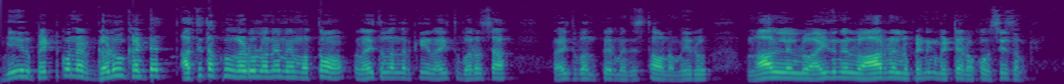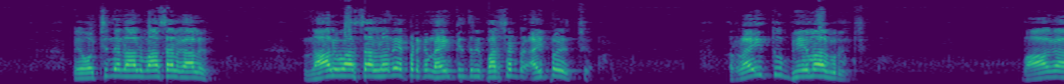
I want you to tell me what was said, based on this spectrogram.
మీరు పెట్టుకున్న గడువు కంటే అతి తక్కువ గడువులోనే మేము మొత్తం రైతులందరికీ రైతు భరోసా రైతు బంధు పేరు మీద ఇస్తా ఉన్నాం. మీరు నాలుగు నెలలు ఐదు నెలలు ఆరు నెలలు పెండింగ్ పెట్టారు ఒక్కొక్క సీజన్కి. మేము వచ్చిందే నాలుగు మాసాలు కాలేదు. నాలుగు మాసాల్లోనే ఇప్పటికీ నైంటీ త్రీ పర్సెంట్ అయిపోయచ్చు. రైతు బీమా గురించి. బాగా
